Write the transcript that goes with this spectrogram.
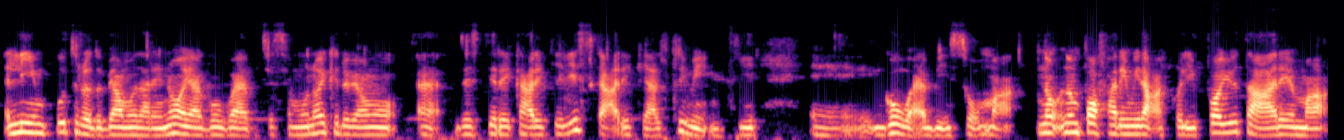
l'input lo dobbiamo dare noi a GoWeb, cioè siamo noi che dobbiamo eh, gestire i carichi e gli scarichi, altrimenti eh, GoWeb insomma no, non può fare miracoli, può aiutare, ma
